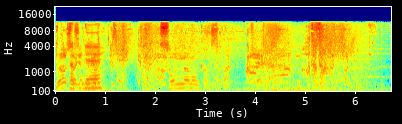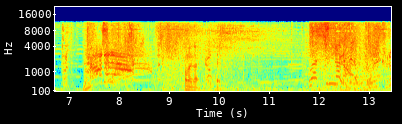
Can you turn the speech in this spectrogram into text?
どうしたそんなもんかまだだ Oh my god. わっちに任せろ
